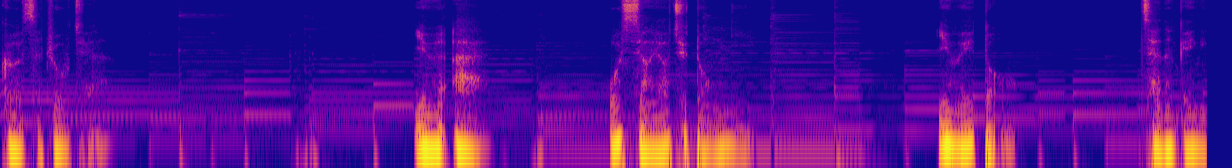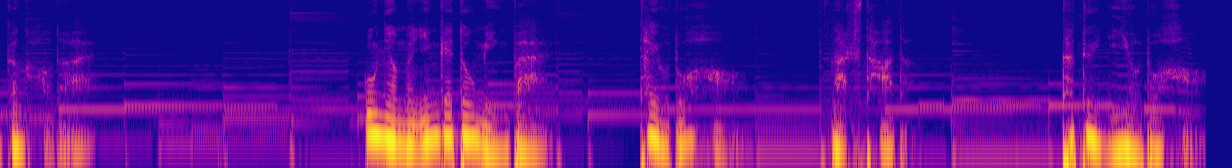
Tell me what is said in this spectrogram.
各自周全。因为爱，我想要去懂你。因为懂，才能给你更好的爱。姑娘们应该都明白，他有多好，那是他的；他对你有多好，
